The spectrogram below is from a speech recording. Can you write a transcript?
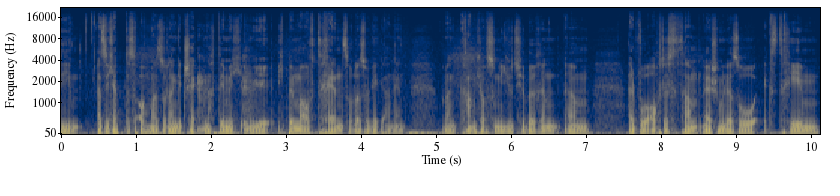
die, also ich habe das auch mal so dann gecheckt, nachdem ich irgendwie, ich bin mal auf Trends oder so gegangen und dann kam ich auf so eine YouTuberin, ähm, halt wo auch das Thumbnail schon wieder so extrem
